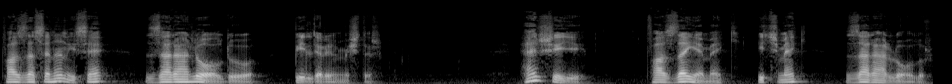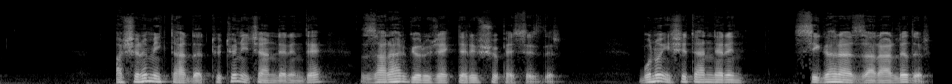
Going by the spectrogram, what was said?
fazlasının ise zararlı olduğu bildirilmiştir. Her şeyi fazla yemek, içmek zararlı olur. Aşırı miktarda tütün içenlerinde zarar görecekleri şüphesizdir. Bunu işitenlerin sigara zararlıdır,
